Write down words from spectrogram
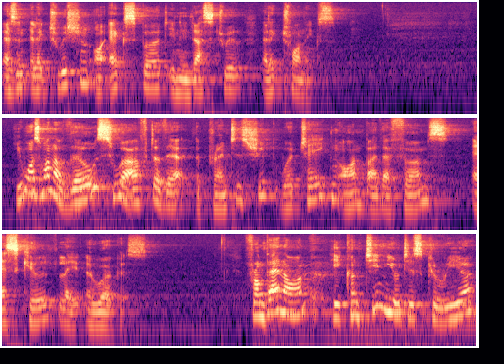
as an electrician or expert in industrial electronics. He was one of those who, after their apprenticeship, were taken on by their firms as skilled uh, workers. From then on, he continued his career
